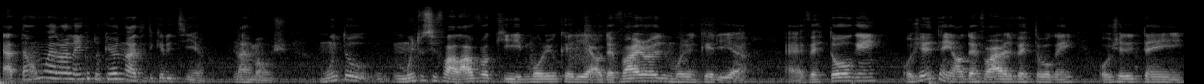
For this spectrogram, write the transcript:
é até um melhor elenco do que o United que ele tinha nas mãos. Muito, muito se falava que Mourinho queria Alderweireld, Mourinho queria é, Vertogen. Hoje ele tem Alderweireld, Vertogen. Hoje ele tem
